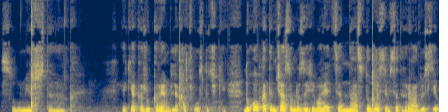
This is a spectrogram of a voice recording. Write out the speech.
суміш, так. Як я кажу, крем для капусточки. Духовка тим часом розігрівається на 180 градусів.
